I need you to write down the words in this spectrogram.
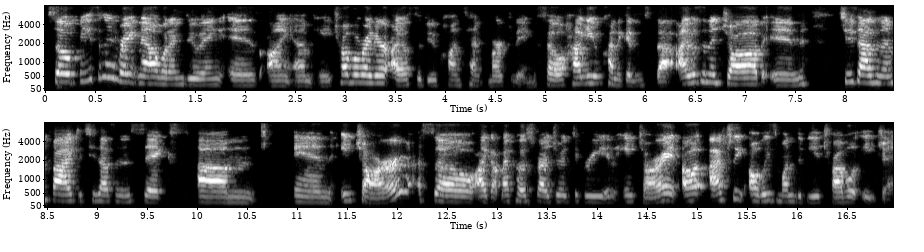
So basically, right now, what I'm doing is I am a travel writer. I also do content marketing. So how do you kind of get into that? I was in a job in 2005 to 2006. Um, in HR. So I got my postgraduate degree in HR. Uh, I actually always wanted to be a travel agent.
